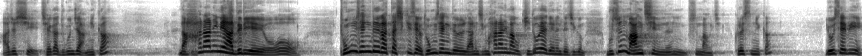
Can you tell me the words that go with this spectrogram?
아저씨, 제가 누군지 압니까? 나 하나님의 아들이에요. 동생들 갖다 시키세요. 동생들 나는 지금 하나님하고 기도해야 되는데 지금 무슨 망치는 무슨 망치? 그랬습니까? 요셉이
